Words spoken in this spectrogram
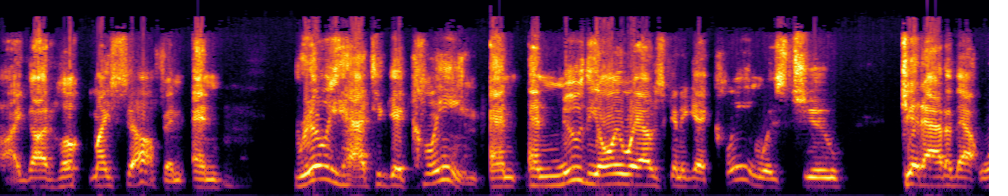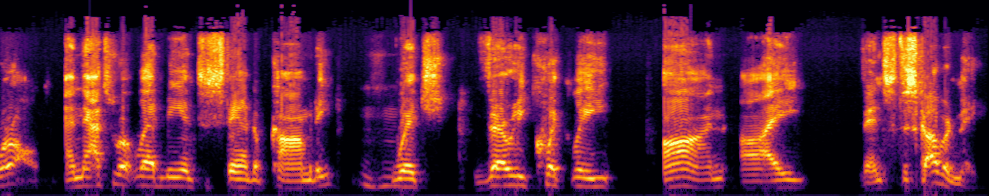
I got hooked myself, and and really had to get clean and and knew the only way I was going to get clean was to get out of that world and that's what led me into stand-up comedy Mhm. which very quickly on I Vince discovered me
